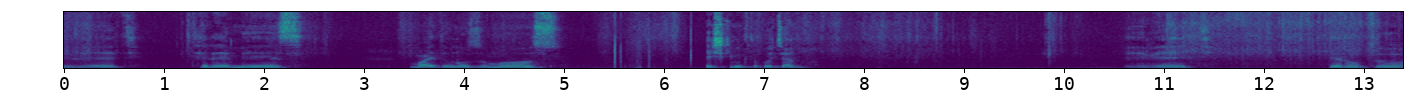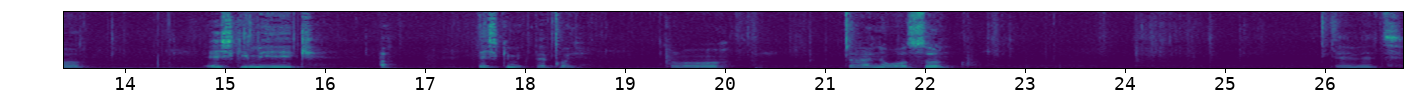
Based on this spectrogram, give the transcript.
Evet. Teremiz. Maydanozumuz. Eşkimik de koyacaksın mı? Evet. Dereotu. Eşkimik. Al. Eşkimik de koy. Oh. Daha ne olsun. Evet.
